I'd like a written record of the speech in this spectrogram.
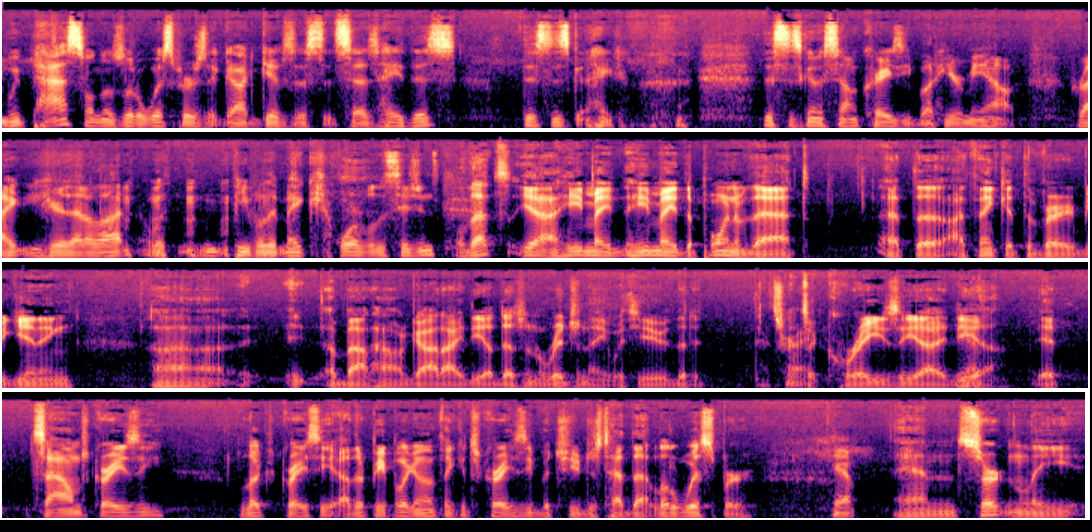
we pass on those little whispers that God gives us that says, "Hey, this this is gonna this is going to sound crazy, but hear me out." Right? You hear that a lot with people that make horrible decisions. Well, that's yeah. He made he made the point of that at the I think at the very beginning uh, about how a God idea doesn't originate with you. That it, That's It's a crazy idea. It sounds crazy, looks crazy. Other people are going to think it's crazy, but you just had that little whisper. Yep. And certainly,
